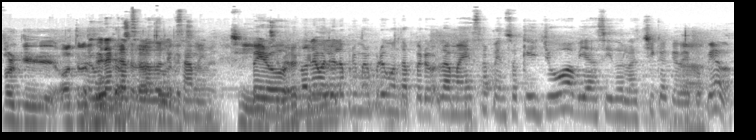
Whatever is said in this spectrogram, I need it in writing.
Porque otros. Me hubiera cancelado el examen. Sí, pero no le valió la primera pregunta, pero la maestra pensó que yo había sido la chica que había Ah. copiado.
